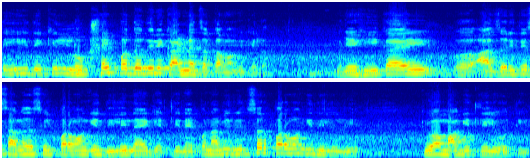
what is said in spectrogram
तेही देखील लोकशाही पद्धतीने काढण्याचं काम आम्ही केलं. म्हणजे ही काय आज जरी ते सांगत असेल परवानगी दिली नाही घेतली नाही पण आम्ही रितसर परवानगी दिलेली आहे किंवा मागितलेली होती.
